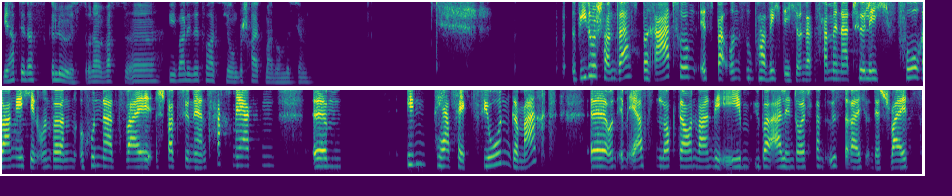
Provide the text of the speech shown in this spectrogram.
Wie habt ihr das gelöst oder was, äh, wie war die Situation? Beschreibt mal so ein bisschen. Wie du schon sagst, Beratung ist bei uns super wichtig. Und das haben wir natürlich vorrangig in unseren 102 stationären Fachmärkten. Ähm, in Perfektion gemacht. Äh, und im ersten Lockdown waren wir eben überall in Deutschland, Österreich und der Schweiz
